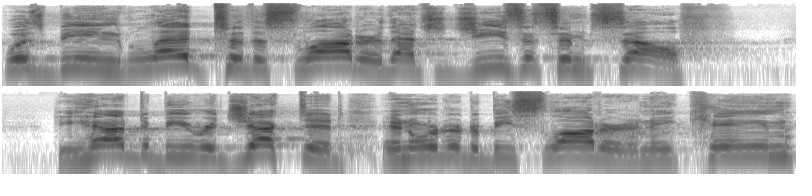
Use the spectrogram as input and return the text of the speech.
was being led to the slaughter. That's Jesus himself. He had to be rejected in order to be slaughtered, and he came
